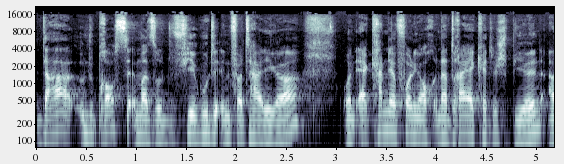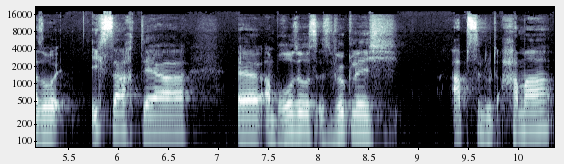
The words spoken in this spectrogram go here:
da, und du brauchst ja immer so vier gute Innenverteidiger. Und er kann ja vor allem auch in der Dreierkette spielen. Also ich sag, der äh, Ambrosius ist wirklich absolut Hammer.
